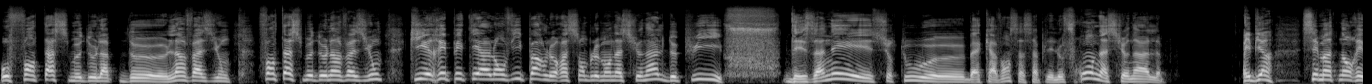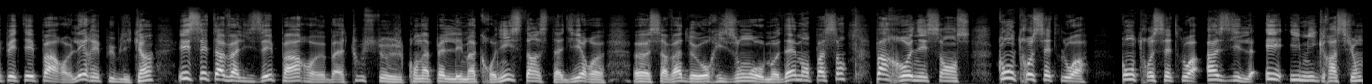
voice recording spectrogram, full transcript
au fantasme de l'invasion. fantasme de l'invasion qui est répété à l'envi par le Rassemblement national depuis des années, surtout bah, qu'avant ça s'appelait le Front national. Eh bien, c'est maintenant répété par les républicains et c'est avalisé par euh, bah, tout ce qu'on appelle les macronistes, hein, c'est-à-dire euh, euh, ça va de Horizon au Modem en passant par Renaissance. Contre cette loi, contre cette loi asile et immigration,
